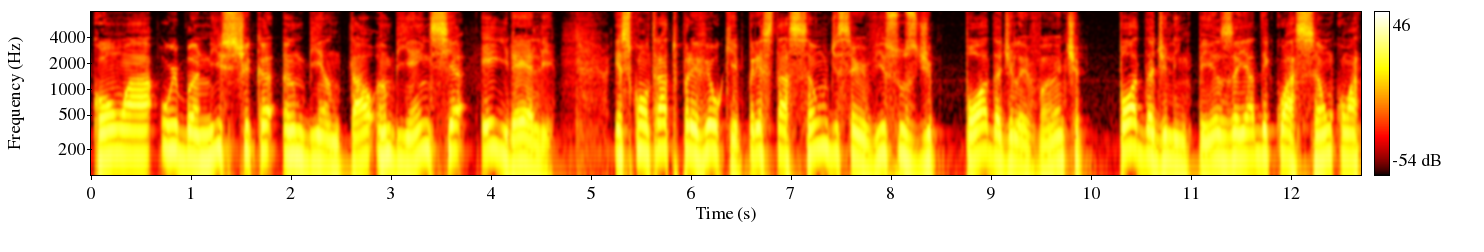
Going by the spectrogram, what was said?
com a Urbanística Ambiental Ambiência Eireli. Esse contrato prevê o que? Prestação de serviços de poda de levante, poda de limpeza e adequação com a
